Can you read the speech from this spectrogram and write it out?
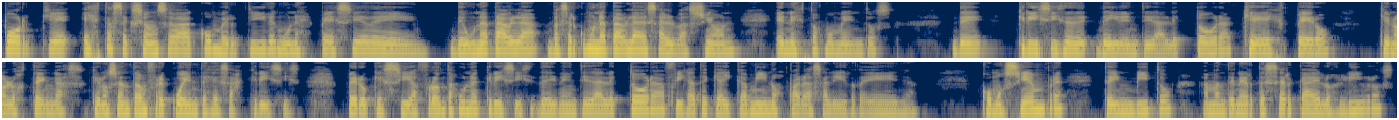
porque esta sección se va a convertir en una especie de, de una tabla, va a ser como una tabla de salvación en estos momentos de crisis de, de, identidad lectora que espero que no los tengas, que no sean tan frecuentes esas crisis, pero que si afrontas una crisis de identidad lectora, fíjate que hay caminos para salir de ella. Como siempre, te invito a mantenerte cerca de los libros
